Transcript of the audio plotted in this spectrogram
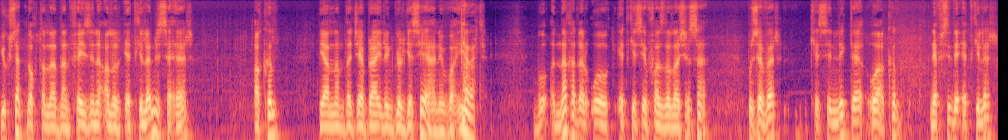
yüksek noktalardan feyzini alır, etkilenirse eğer akıl bir anlamda Cebrail'in gölgesi ya hani vahiy. Evet. Bu ne kadar o etkisi fazlalaşırsa bu sefer kesinlikle o akıl nefsi de etkiler.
